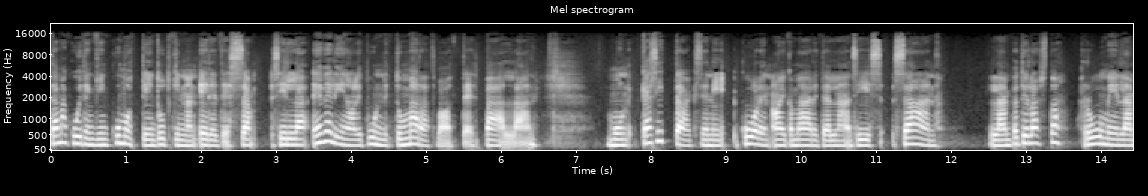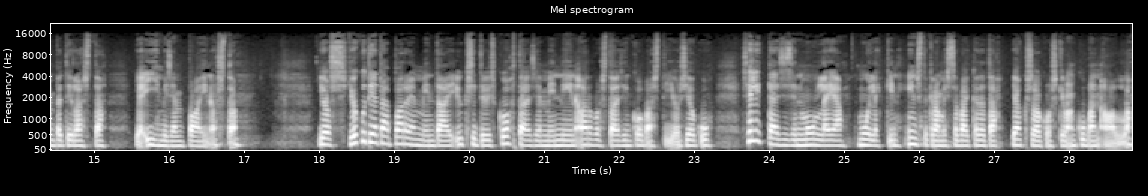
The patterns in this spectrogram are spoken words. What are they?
tämä kuitenkin kumottiin tutkinnan edetessä, sillä Eveliina oli punnittu märät vaatteet päällään. Mun käsittääkseni kuolin aika määritellään siis sään lämpötilasta, ruumiin lämpötilasta ja ihmisen painosta. Jos joku tietää paremmin tai yksityiskohtaisemmin, niin arvostaisin kovasti, jos joku selittäisi sen mulle ja muillekin Instagramissa vaikka tätä jaksoa koskevan kuvan alla.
